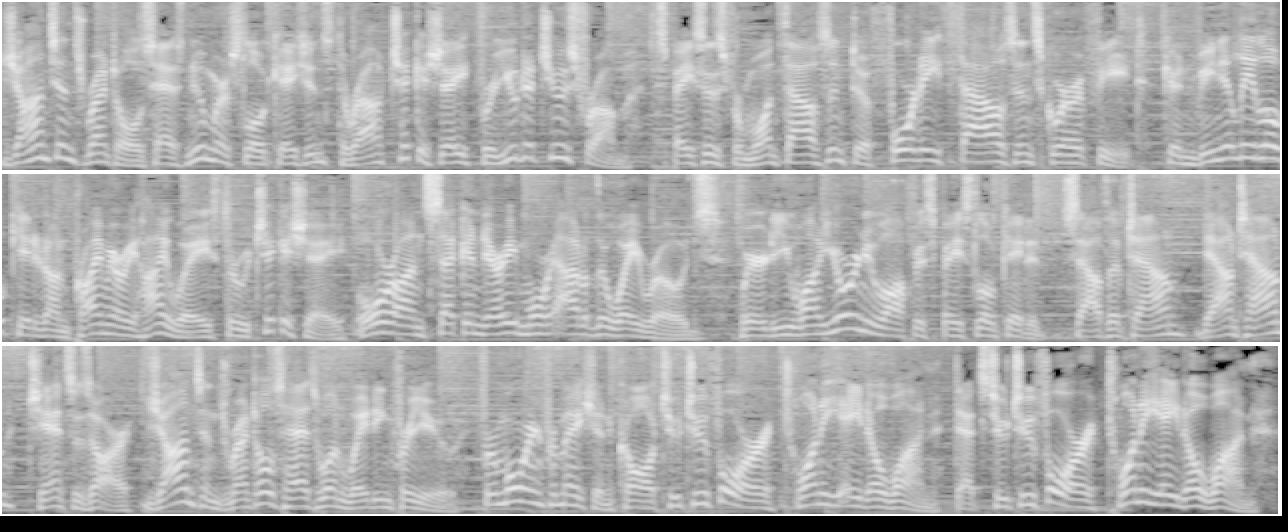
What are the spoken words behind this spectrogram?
Johnson's Rentals has numerous locations throughout Chickasha for you to choose from. Spaces from 1,000 to 40,000 square feet, conveniently located on primary highways through Chickasha or on secondary, more out of the way roads. Where do you want your new office space located? South of town? Downtown? Chances are Johnson's Rentals has one waiting for you. For more information, call 224 2801. That's 224 2801.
